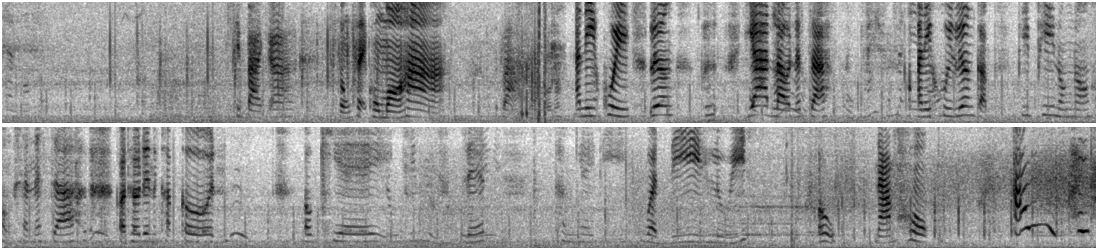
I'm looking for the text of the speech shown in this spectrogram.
แทนปหกพี่ปายก็สงสัยคงมห้าหรือเปล่าเอาละอันนี้คุยเรื่องเพื่อนญาติเรานะจ๊ะ อันนี้คุยเรื่องกับ พี่ๆน้องๆของฉันนะจ๊ะ ขอโทษด้วยนะครับคุณโอเคดูคลิปอยู่เจ็ดทำไงดีหวัดดีลุยส์โอ้น้ำหก เอ้า ใครท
